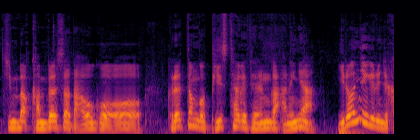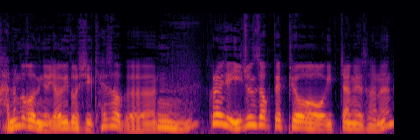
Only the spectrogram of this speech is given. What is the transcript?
진박 간별사 나오고 그랬던 거 비슷하게 되는 거 아니냐 이런 얘기를 이제 가는 거거든요 여의도식 해석은 음. 그럼 이제 이준석 대표 입장에서는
